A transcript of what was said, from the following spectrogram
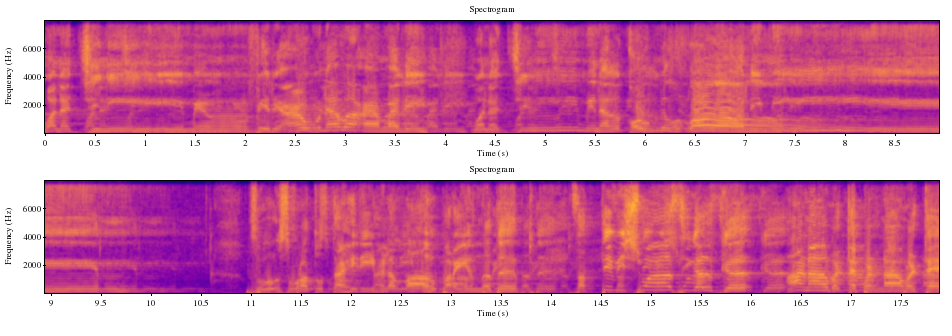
ونجني من فرعون وعمله. ونجني من القوم الظالمين. സൂറത്തു തഹരീമിൽ അല്ലാഹു പറയുന്നത് സത്യവിശ്വാസികൾക്ക് ആണാവട്ടെ പെണ്ണാവട്ടെ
